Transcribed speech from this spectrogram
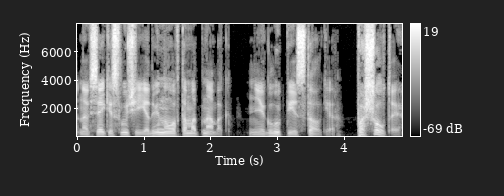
На всякий случай я двинул автомат на бок. «Не глупи, сталкер. Пошел ты!»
